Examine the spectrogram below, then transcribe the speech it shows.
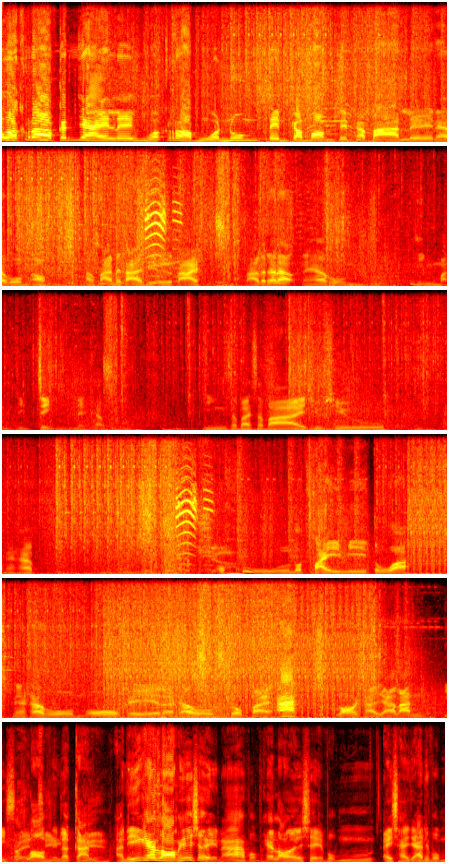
หัวกรอบกันใหญ่เลยหัวกรอบหัวนุ่มเต็มกระหม่อมเต็มกระบาลเลยนะครับผมเอาทางซ้ายไม่ตายทีเออตายตายไปได้แล้วนะครับผมยิงมันจริงๆนะครับ ยิงสบายๆชิวๆนะครับโอ้โหรถไฟมีตัวนะครับผมโอเคนะครับผมจบไปอะ ลองฉายาลั่นอีกสักรอบหนึ่งแล้วกัน อันนี้แค่ลองเฉยๆนะ ผมแค่ลองเฉยๆผมไอฉายาที่ผม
